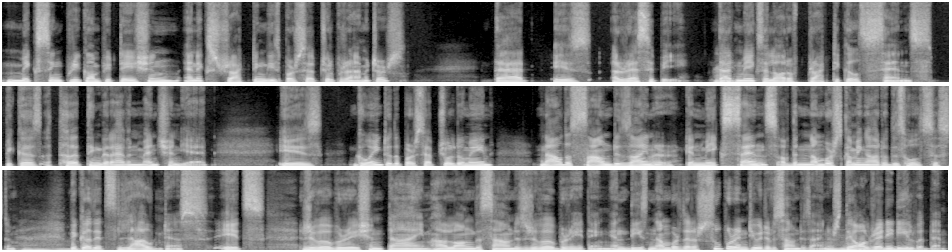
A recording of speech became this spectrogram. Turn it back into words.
mixing pre-computation and extracting these perceptual parameters, that is a recipe that makes a lot of practical sense. Because a third thing that I haven't mentioned yet is going to the perceptual domain. Now the sound designer can make sense of the numbers coming out of this whole system ah. because it's loudness, it's reverberation time, how long the sound is reverberating, and these numbers that are super intuitive to sound designers, they mm-hmm. already deal with them.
